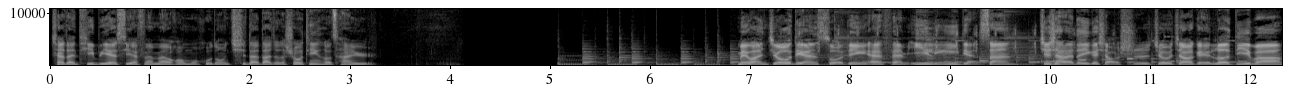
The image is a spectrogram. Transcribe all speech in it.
下载 tbs fm 和我们互动，期待大家的收听和参与。每晚九点锁定 FM 一零一点三，接下来的一个小时就交给乐迪吧。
